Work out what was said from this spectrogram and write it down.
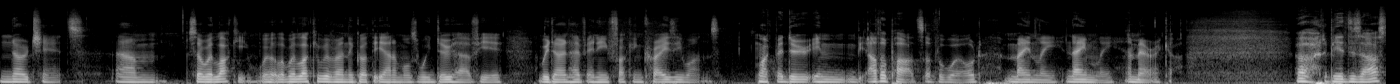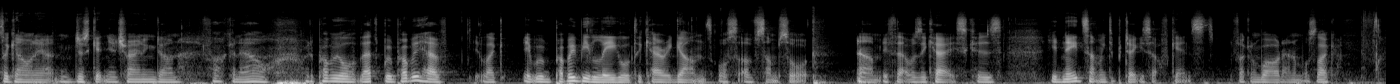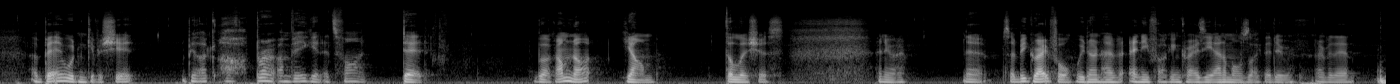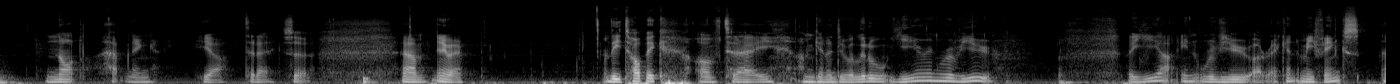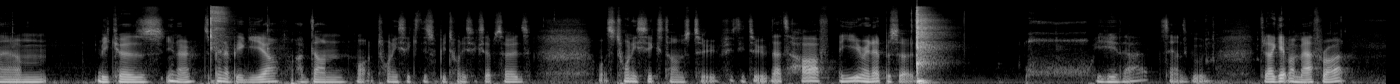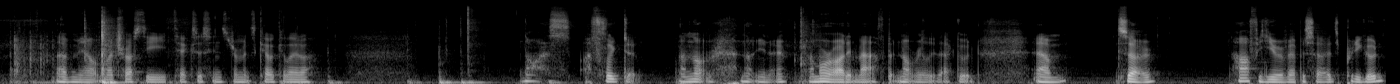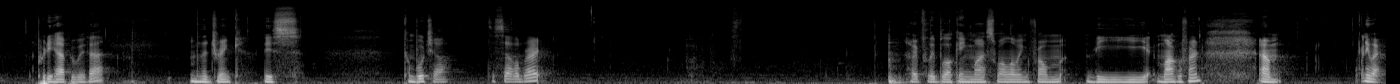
No chance. Um, so we're lucky. We're, we're lucky we've only got the animals we do have here. We don't have any fucking crazy ones like they do in the other parts of the world, mainly, namely America. Oh, it'd be a disaster going out and just getting your training done. Fucking hell, we'd probably all that would probably have like it would probably be legal to carry guns or of some sort, um, if that was the case, because you'd need something to protect yourself against fucking wild animals. Like a bear wouldn't give a shit. It'd be like, oh, bro, I'm vegan, it's fine. Dead. be like, I'm not. Yum, delicious. Anyway, yeah. So be grateful we don't have any fucking crazy animals like they do over there. Not happening here today, sir. Um, anyway, the topic of today, I'm going to do a little year in review. A year in review, I reckon, methinks. Um, because, you know, it's been a big year. I've done, what, 26, this will be 26 episodes. What's 26 times 2? 52. That's half a year in episodes. Oh, you hear that? Sounds good. Did I get my math right? Have my, my trusty Texas Instruments calculator. Nice. I fluked it. I'm not, not you know, I'm alright in math, but not really that good. Um, so, half a year of episodes, pretty good. Pretty happy with that. I'm going to drink this kombucha to celebrate. Hopefully, blocking my swallowing from the microphone. Um, anyway,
